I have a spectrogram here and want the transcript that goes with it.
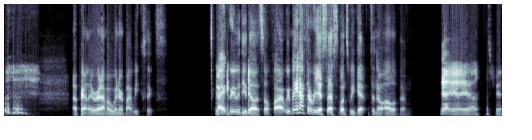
Apparently, we're gonna have a winner by week six. I agree with you though. So far, we may have to reassess once we get to know all of them. Yeah, yeah, yeah. That's true.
